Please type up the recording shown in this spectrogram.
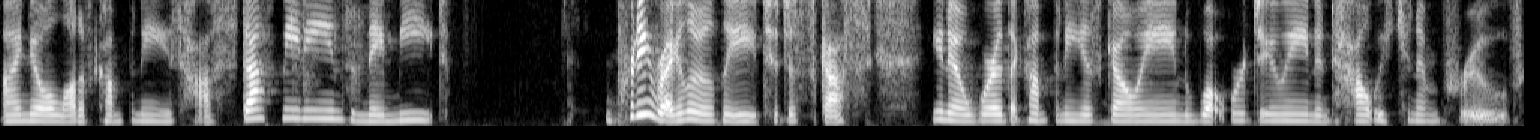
I know a lot of companies have staff meetings and they meet pretty regularly to discuss, you know, where the company is going, what we're doing, and how we can improve.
